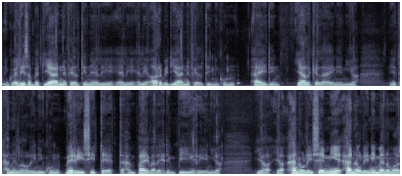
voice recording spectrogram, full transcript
niin kuin Elisabeth Järnefeltin eli, eli, eli Arvid Järnefeltin niin äidin jälkeläinen. Ja että hänellä oli niin kuin verisiteet tähän päivälehden piiriin. Ja, ja, ja hän, oli se, hän oli nimenomaan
